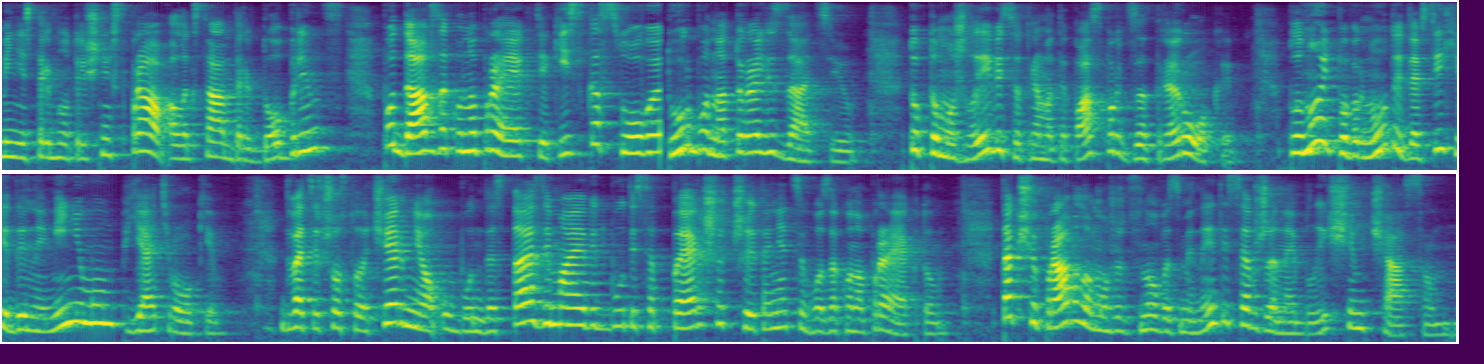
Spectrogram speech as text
Міністр внутрішніх справ Олександр Добрінц подав законопроект, який скасовує турбонатуралізацію, тобто можливість отримати паспорт за три роки. Планують повернути для всіх єдиний мінімум 5 років. 26 червня у Бундестазі має відбутися перше читання цього законопроекту. Так що правила можуть знову змінитися вже найближчим часом.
